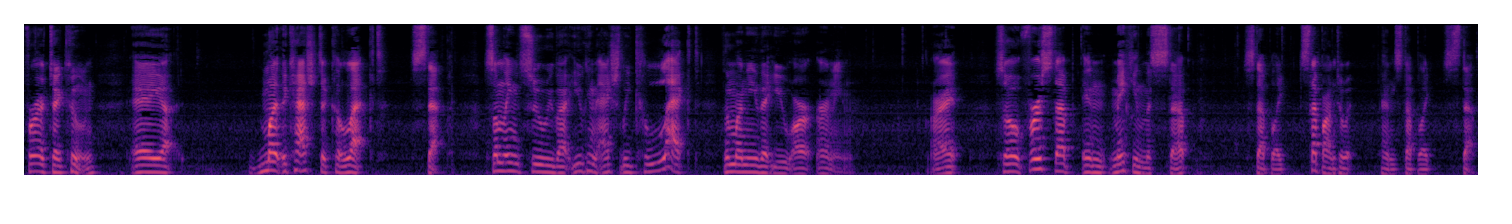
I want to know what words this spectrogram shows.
for a tycoon, a, a cash to collect step. Something so that you can actually collect the money that you are earning. Alright? So first step in making this step, step like step onto it, and step like step.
